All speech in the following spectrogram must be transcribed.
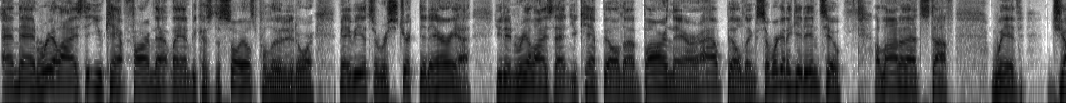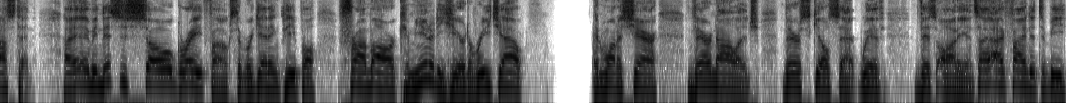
and then realize that you can't farm that land because the soil's polluted, or maybe it's a restricted area. You didn't realize that and you can't build a barn there or outbuildings. So we're going to get into a lot of that stuff with Justin. I mean, this is so great, folks, that we're getting people from our community here to reach out and want to share their knowledge, their skill set with this audience. I, I, find it to be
